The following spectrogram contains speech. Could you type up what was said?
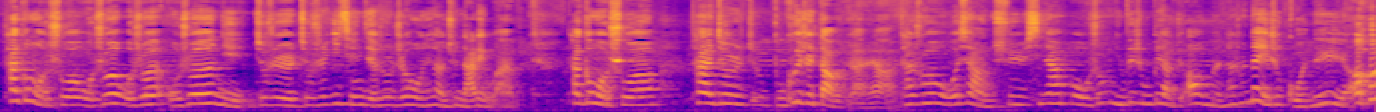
他跟我说，我说我说我说你就是就是疫情结束之后你想去哪里玩？他跟我说，他就是就不愧是党员呀、他说我想去新加坡。我说你为什么不想去澳门？他说那也是国内呀、我 说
